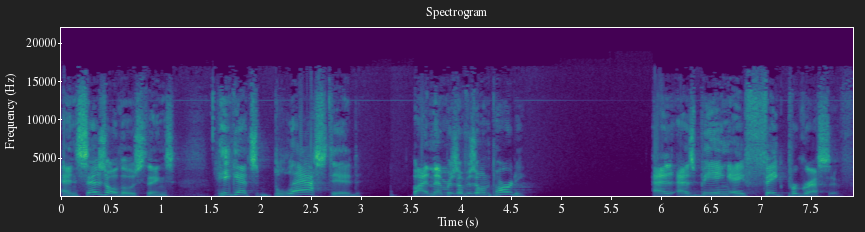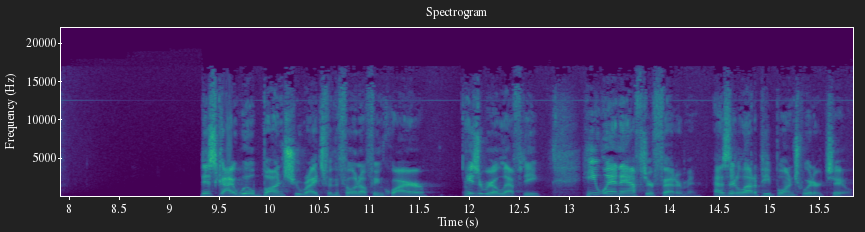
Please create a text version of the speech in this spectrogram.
and says all those things, he gets blasted by members of his own party as, as being a fake progressive. This guy, Will Bunch, who writes for the Philadelphia Inquirer, he's a real lefty. He went after Fetterman, as did a lot of people on Twitter, too.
